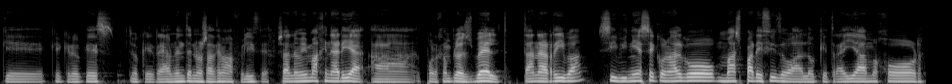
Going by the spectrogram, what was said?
que, creo que es lo que realmente nos hace más felices. O sea, no me imaginaría a, por ejemplo, Svelte tan arriba si viniese con algo más parecido a lo que traía mejor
